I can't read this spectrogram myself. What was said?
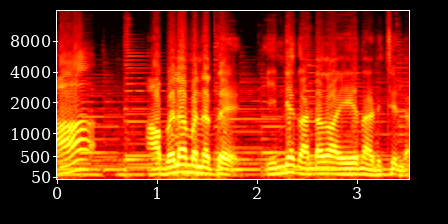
ആ അപലപനത്തെ ഇന്ത്യ കണ്ടതായി അടിച്ചില്ല.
